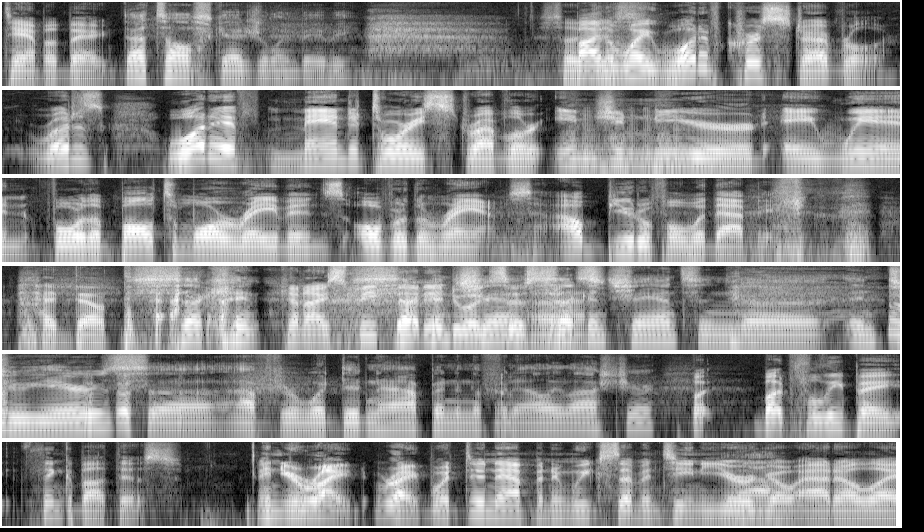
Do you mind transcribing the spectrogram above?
Tampa Bay. that's all scheduling, baby. so By just- the way, what if Chris Streveler? What is? What if mandatory Streveler engineered a win for the Baltimore Ravens over the Rams? How beautiful would that be? I doubt that. Second. Can I speak that into chance, existence? Second chance in uh, in two years uh, after what didn't happen in the finale last year. But but Felipe, think about this. And you're right, right. What didn't happen in Week 17 a year Yeah. ago at LA?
